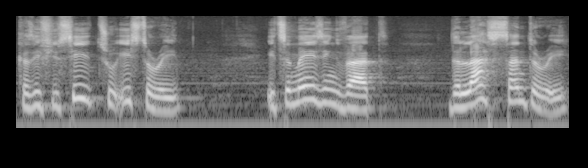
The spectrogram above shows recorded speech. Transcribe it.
because if you see through history, it's amazing that the last century,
